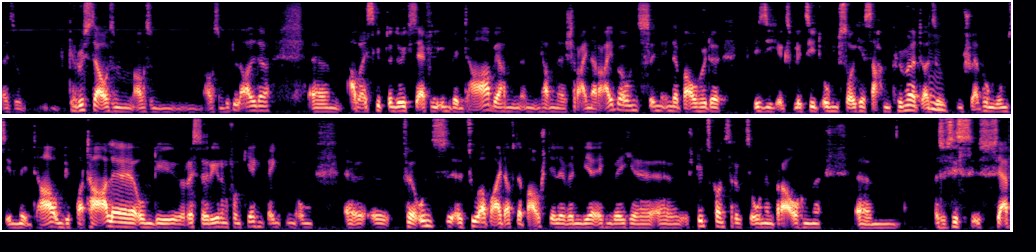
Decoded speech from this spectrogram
also Gerüste aus dem, aus dem aus dem Mittelalter. Ähm, aber es gibt natürlich sehr viel Inventar. Wir haben, wir haben eine Schreinerei bei uns in, in der Bauhütte, die sich explizit um solche Sachen kümmert, also mhm. im Schwerpunkt ums Inventar, um die Portale, um die Restaurierung von Kirchenbänken, um äh, äh für uns äh, Zuarbeit auf der Baustelle, wenn wir irgendwelche äh, Stützkonstruktionen brauchen. Ähm, also es ist, sehr,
